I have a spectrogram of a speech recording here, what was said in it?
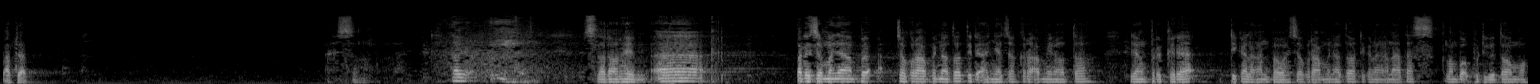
padat. Assalamualaikum. Uh, pada zamannya Cokro Aminoto tidak hanya Cokro Aminoto yang bergerak di kalangan bawah Cokro Aminoto, di kalangan atas kelompok Budi Utomo.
